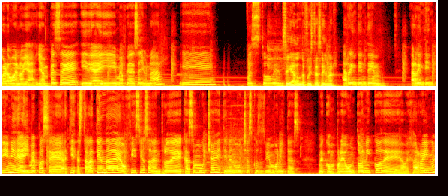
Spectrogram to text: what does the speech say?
Pero bueno, ya, ya empecé y de ahí me fui a desayunar y pues estuvo bien. Sí, ¿a dónde fuiste a desayunar? A Rintintín. A Rintintín y de ahí me pasé. Está la tienda de oficios adentro de Casa Mucha y tienen muchas cosas bien bonitas. Me compré un tónico de abeja reina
